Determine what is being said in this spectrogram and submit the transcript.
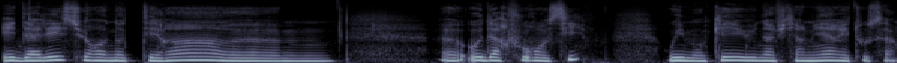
et d'aller sur un autre terrain euh, au Darfour aussi, où il manquait une infirmière et tout ça.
